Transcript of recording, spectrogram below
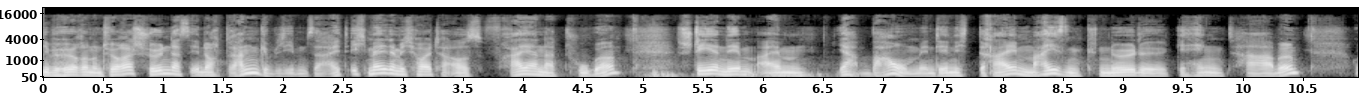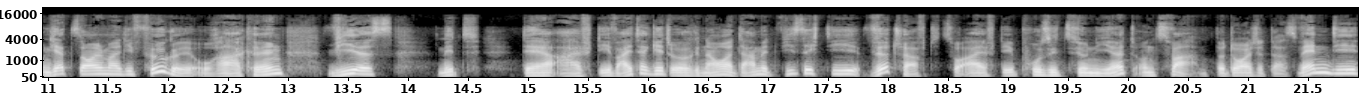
Liebe Hörerinnen und Hörer, schön, dass ihr noch dran geblieben seid. Ich melde mich heute aus freier Natur, stehe neben einem ja, Baum, in den ich drei Meisenknödel gehängt habe. Und jetzt sollen mal die Vögel orakeln, wie es mit der AfD weitergeht oder genauer damit, wie sich die Wirtschaft zur AfD positioniert. Und zwar bedeutet das, wenn die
